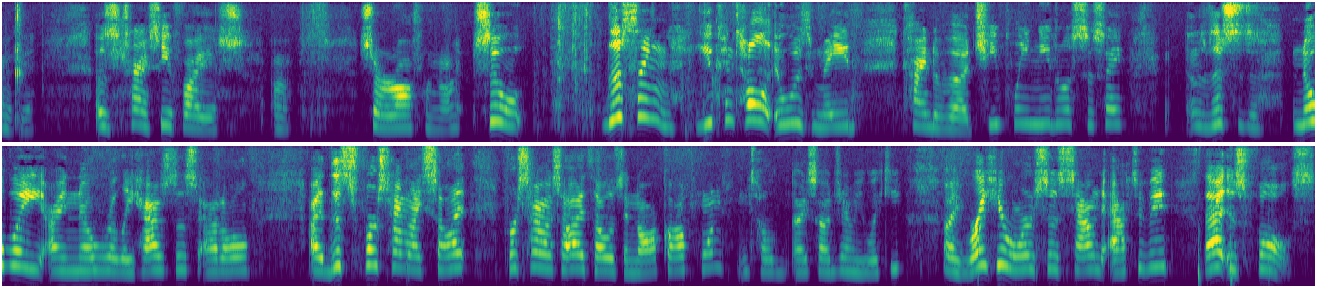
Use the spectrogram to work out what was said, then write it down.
Okay, I was trying to see if I uh shut her off or not. So this thing, you can tell it was made kind of uh, cheaply, needless to say. This is nobody I know really has this at all. I this first time I saw it, first time I saw it, I thought it was a knockoff one until I saw Gemmy Wiki. Okay, right here where it says sound activate, that is false.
